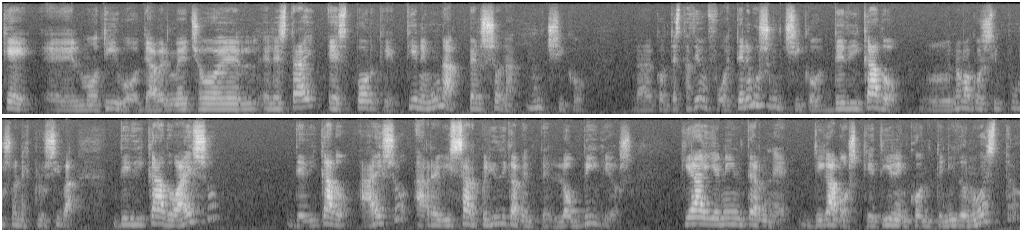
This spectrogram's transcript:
que el motivo de haberme hecho el, el strike es porque tienen una persona, un chico, la contestación fue, tenemos un chico dedicado eh, no me acuerdo si puso en exclusiva, dedicado a eso, dedicado a eso, a revisar periódicamente los vídeos que hay en internet, digamos, que tienen contenido nuestro,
